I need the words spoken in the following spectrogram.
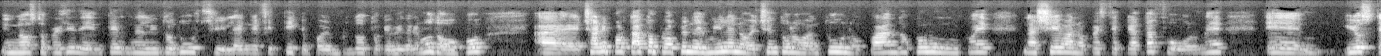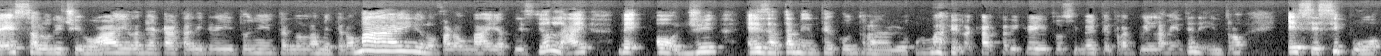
il nostro presidente nell'introdurci l'NFT, che poi è un prodotto che vedremo dopo, eh, ci ha riportato proprio nel 1991, quando comunque nascevano queste piattaforme e io stessa lo dicevo, ah io la mia carta di credito in internet non la metterò mai, io non farò mai acquisti online, beh oggi è esattamente il contrario, ormai la carta di credito si mette tranquillamente dentro e se si può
